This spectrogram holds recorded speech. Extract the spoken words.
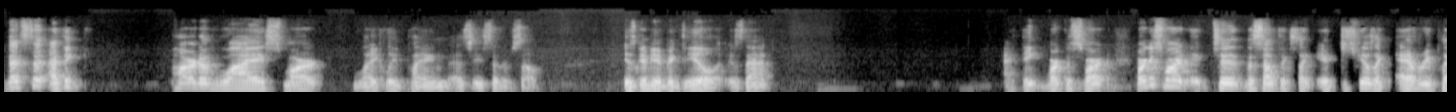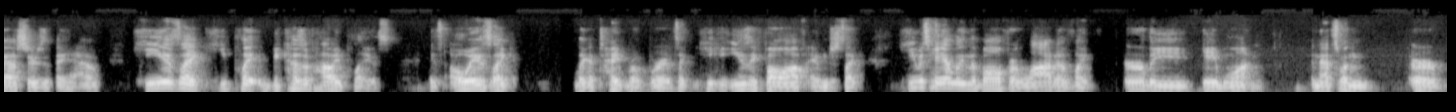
that's the I think part of why Smart likely playing, as he said himself, is going to be a big deal. Is that I think Marcus Smart, Marcus Smart to the Celtics, like it just feels like every playoff series that they have, he is like he play because of how he plays. It's always like like a tightrope where it's like he can easily fall off and just like he was handling the ball for a lot of like early game one, and that's when, or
